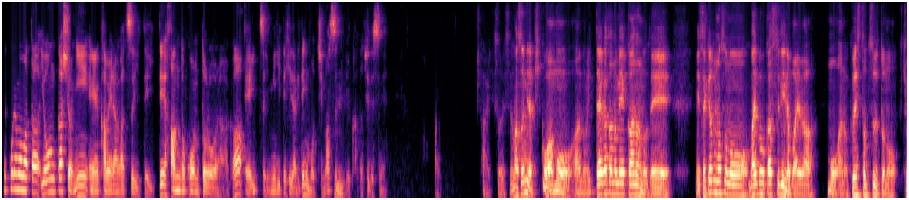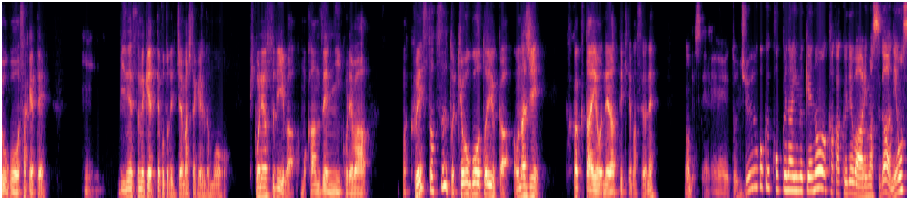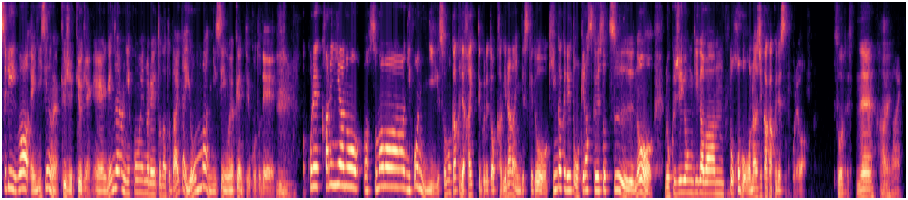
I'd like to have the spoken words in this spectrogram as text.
でこれもまた4箇所に、えーカメラがついていて、ハンドコントローラーが、えー一対右手、左手に持ちますっていう形ですね。はい、そうですね。まあそういう意味ではピコはもうあの一体型のメーカーなので、え先ほどのそのバイブフォーカス3の場合は、もうあのクエスト2との競合を避けて、うんビジネス向けってことで言っちゃいましたけれども、ピコネオ3はもう完全にこれは、まあ、 Quest 2と競合というか、同じ価格帯を狙ってきてますよね。そうですね。えっ、と、うん中国国内向けの価格ではありますが、 Neo 3はえー2499元、えー現在の日本円のレートだと大体4万2400円ということで、うん。これ仮にあの、まあそのまま日本にその額で入ってくるとは限らないんですけど、金額で言うと、 Oculus Quest 2の64ギガ版とほぼ同じ価格ですね、これは。そうですね。はい。はい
